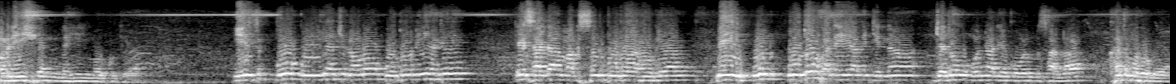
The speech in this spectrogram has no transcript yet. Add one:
ਅਮਨੀਸ਼ਨ ਨਹੀਂ ਮੁੱਕਦਾ, ਇਸ ਉਹ ਗੋਲੀਆਂ ਚਲਾਉਣਾ ਉਦੋਂ ਨਹੀਂ ਹਟੇ, ਤੇ ਸਾਡਾ ਮਕਸਦ ਪੂਰਾ ਹੋ ਗਿਆ। ਨਹੀਂ ਉਹ ਉਦੋਂ ਹਟੇ ਆ ਕਿ ਜਿੰਨਾ, ਜਦੋਂ ਉਹਨਾਂ ਦੇ ਕੋਲ ਮਸਾਲਾ ਖਤਮ ਹੋ ਗਿਆ।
